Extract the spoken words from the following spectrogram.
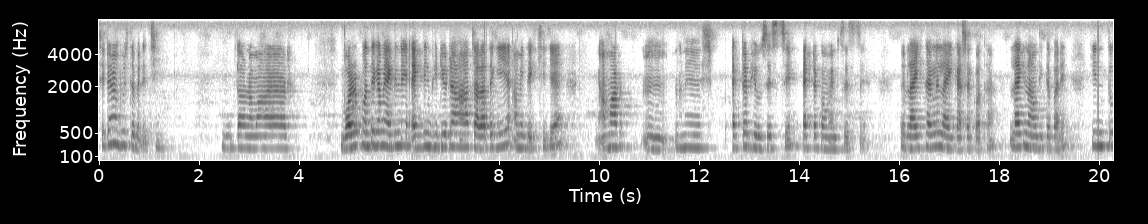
সেটা আমি বুঝতে পেরেছি। কারণ আমার বরের ফোন থেকে আমি একদিন একদিন ভিডিওটা চালাতে গিয়ে আমি দেখছি যে আমার মানে একটা ভিউজ এসছে, একটা কমেন্টস এসছে। তো লাইক থাকলে লাইক আসার কথা। লাইক নাও দিতে পারে। কিন্তু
